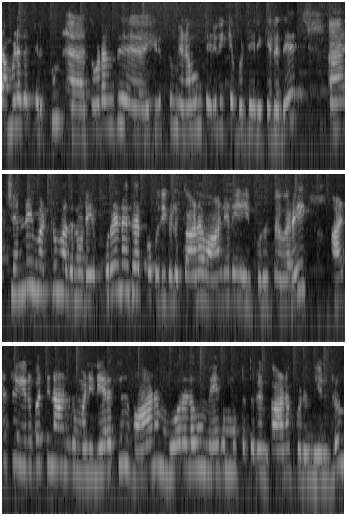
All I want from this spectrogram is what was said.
தமிழகத்திற்கும் தொடர்ந்து இருக்கும் எனவும் தெரிவிக்கப்பட்டிருக்கிறது. சென்னை மற்றும் அதனுடைய புறநகர் பகுதிகளுக்கான வானிலையை பொறுத்தவரை அடுத்த இருபத்தி நான்கு மணி நேரத்தில் வானம் ஓரளவு மேகமூட்டத்துடன் காணப்படும் என்றும்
